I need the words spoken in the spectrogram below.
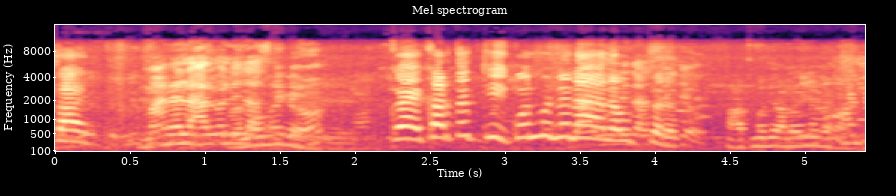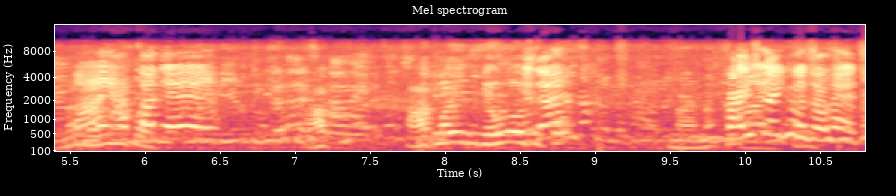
काय? देऊ काय करतात की? कोण म्हणलं नाही करत? आलो नाही का आत- आतमध्ये घेऊन जाऊ शकतो. काहीच नाही घेऊन जाऊ शकत.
